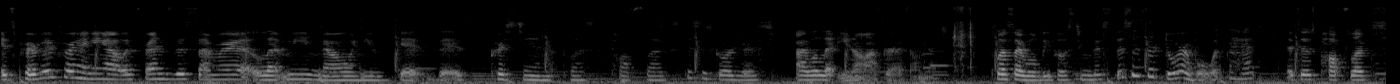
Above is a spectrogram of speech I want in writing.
It's perfect for hanging out with friends this summer. Let me know when you get this. Kristen plus This is gorgeous. I will let you know after I film this. Plus I will be posting this. This is adorable, what the heck? It says Popflex.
